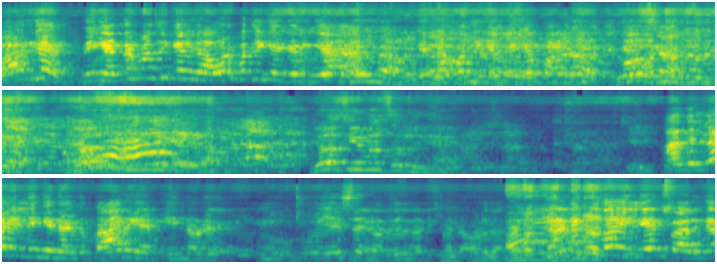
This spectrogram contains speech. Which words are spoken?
வாங்க நீங்க என்ன பத்தி கேளுங்க? அவரை பத்தி கேக்குறீங்க என்ன பத்தி கேக்குறீங்க ஜோசியமா சொல்லுங்க. அதெல்லாம் இல்லைங்க நாங்க பாருங்க என்னோட டூ இயர்ஸ் என்னோட நடிப்பேன் அவ்வளவுதான். நடக்குதா இல்லையான்னு பாருங்க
